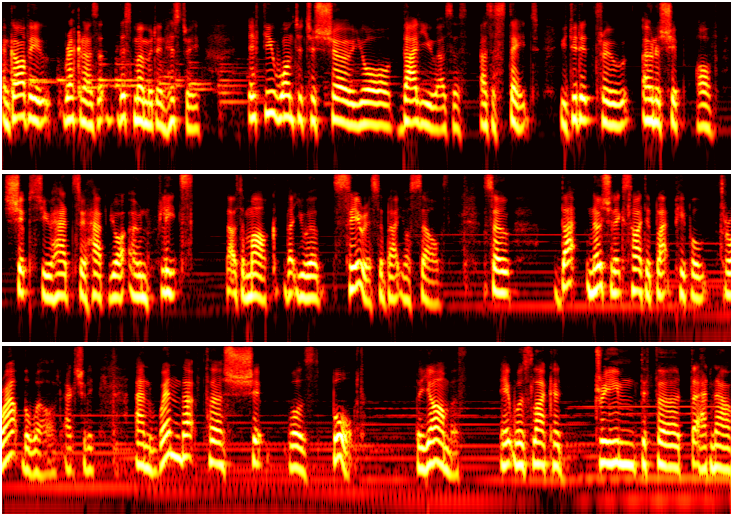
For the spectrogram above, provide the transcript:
And Garvey recognized that this moment in history, if you wanted to show your value as a, as a state, you did it through ownership of ships. You had to have your own fleets. That was a mark that you were serious about yourselves. So that notion excited black people throughout the world, actually. And when that first ship was bought, the Yarmouth, it was like a dream deferred that had now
